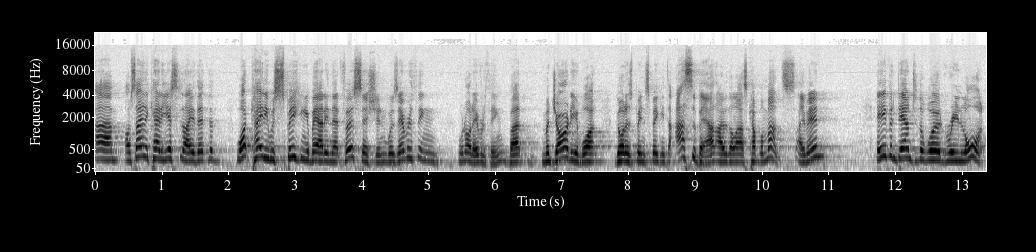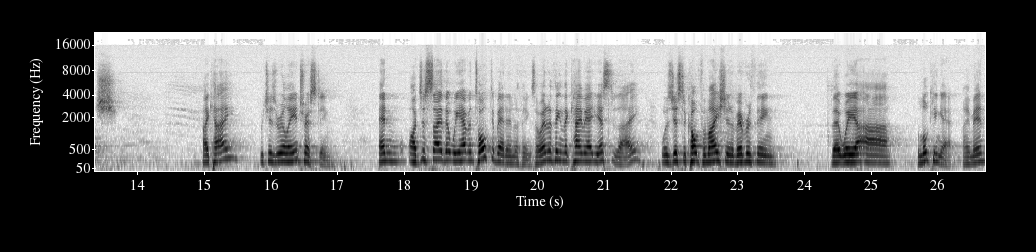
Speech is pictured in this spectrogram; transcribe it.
um, I was saying to Katie yesterday that the, what Katie was speaking about in that first session was everything, well, not everything, but majority of what God has been speaking to us about over the last couple of months. Amen? Even down to the word relaunch. Okay? Which is really interesting. And I'll just say that we haven't talked about anything. So anything that came out yesterday was just a confirmation of everything that we are looking at. Amen?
